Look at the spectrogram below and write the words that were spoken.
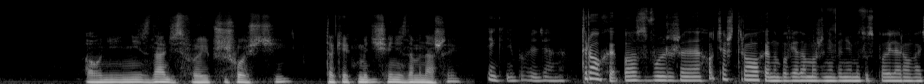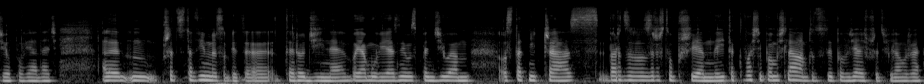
A oni nie znali swojej przyszłości, tak jak my dzisiaj nie znamy naszej. Pięknie powiedziane. Trochę, pozwól, że chociaż trochę, no bo wiadomo, że nie będziemy tu spoilerować i opowiadać, ale mm, przedstawimy sobie tę rodzinę, bo ja mówię, ja z nią spędziłam ostatni czas, bardzo zresztą przyjemny i tak właśnie pomyślałam to, co ty powiedziałaś przed chwilą, że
